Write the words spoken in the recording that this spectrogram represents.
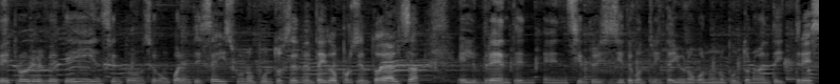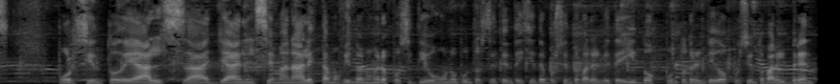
petróleo, el BTI en 111,46, 1.72% de alza. El Brent en, en 117,31 con 1.93 de alza. Ya en el semanal estamos viendo números positivos, 1.77% para el BTI, 2.32% para el Brent.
